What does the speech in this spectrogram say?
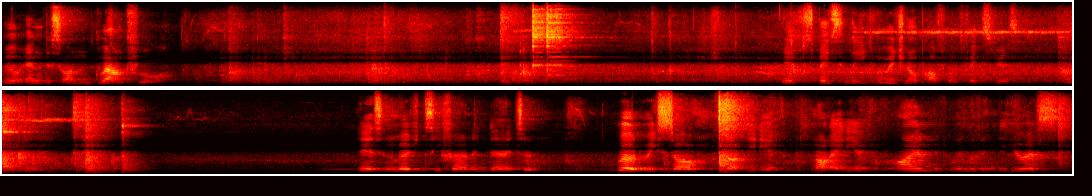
We'll end this on ground floor. It's basically original Puffman fixtures. There's an emergency phone in there. It's a rotary style, not DDA, not ADA compliant if we live in the US.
